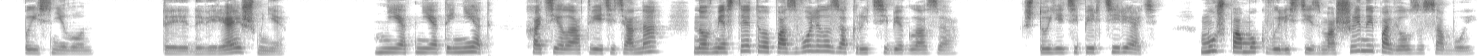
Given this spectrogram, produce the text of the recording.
— пояснил он. «Ты доверяешь мне?» «Нет, нет и нет», — хотела ответить она, но вместо этого позволила закрыть себе глаза. Что ей теперь терять? Муж помог вылезти из машины и повел за собой.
